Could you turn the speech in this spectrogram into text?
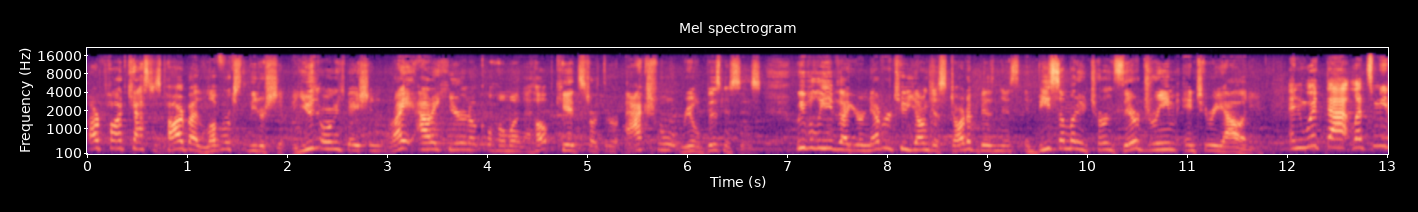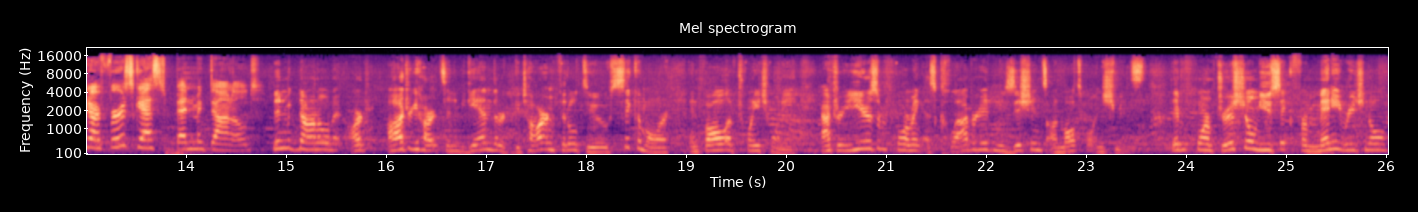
Our podcast is powered by Loveworks Leadership, a youth organization right out of here in Oklahoma that help kids start their actual real businesses. We believe that you're never too young to start a business and be someone who turns their dream into reality. And with that, let's meet our first guest, Ben McDonald. Ben McDonald and Audrey Hartson began their guitar and fiddle duo Sycamore in fall of 2020. After years of performing as collaborative musicians on multiple instruments, they performed traditional music from many regional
